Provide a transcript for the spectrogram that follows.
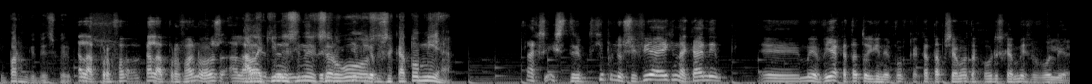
Υπάρχουν και τέτοιες περιπτώσεις. Καλά, προφα... Καλά προφανώς. Αλλά, αλλά εκείνες είναι, ξέρω εγώ, στις 100 μία. Εντάξει, η συντριπτική πλειοψηφία έχει να κάνει ε, με βία κατά των γυναικών, κατά τα ψέματα, χωρίς καμία αμφιβολία.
